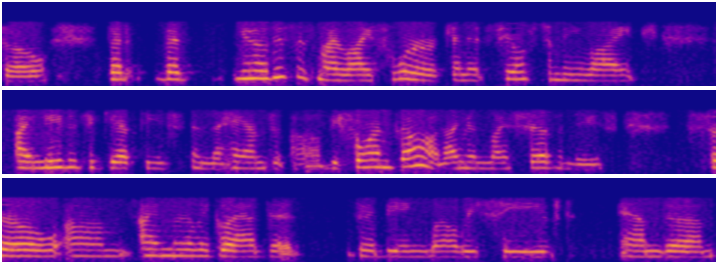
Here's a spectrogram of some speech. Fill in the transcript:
so. But but you know, this is my life work, and it feels to me like I needed to get these in the hands of, uh, before I'm gone. I'm in my 70s, so um, I'm really glad that they're being well received, and um,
